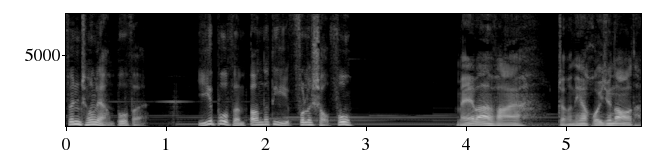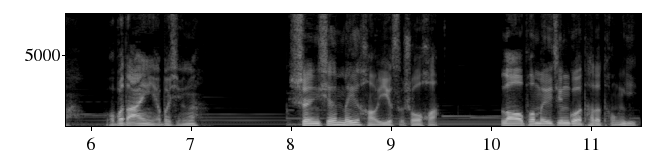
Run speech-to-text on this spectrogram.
分成两部分，一部分帮他弟付了首付。没办法呀，整天回去闹腾，我不答应也不行啊。沈贤没好意思说话，老婆没经过他的同意，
